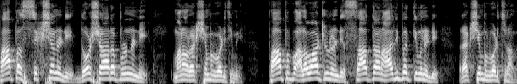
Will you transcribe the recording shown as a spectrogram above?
పాప శిక్ష నుండి దోషారపుడు నుండి మనం రక్షింపబడితిమి. పాపపు అలవాట్ల నుండి సాతాన ఆధిపత్యం నుండి రక్షింపబడుచున్నాము.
